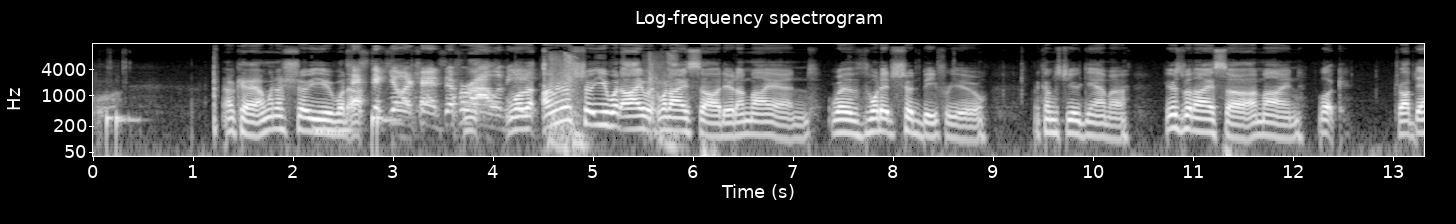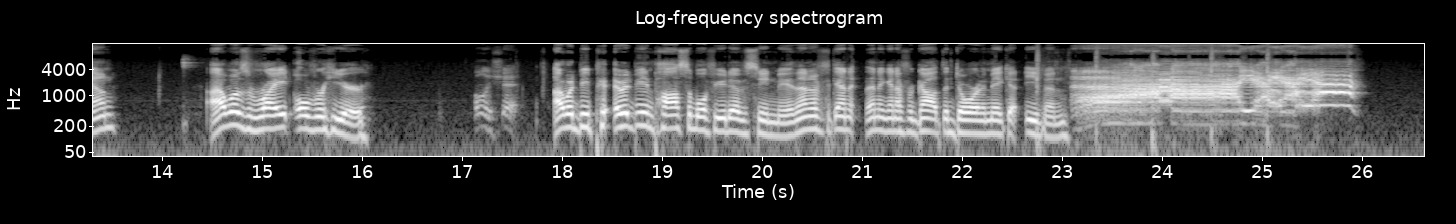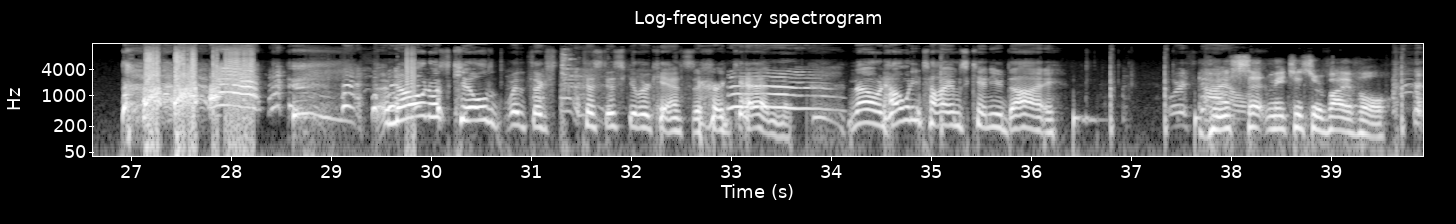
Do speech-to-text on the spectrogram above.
Okay, I'm gonna show you what I. Testicular cancer for all of you! Well, I'm gonna show you what I what I saw, dude, on my end, with what it should be for you, when it comes to your gamma. Here's what I saw on mine. Look, drop down. I was right over here. Holy shit. I would be. It would be impossible for you to have seen me. And then if again, then again, I forgot the door to make it even. Ah, yeah, yeah, no one was killed with tes- testicular cancer again. No, and how many times can you die? Where's Who Kyle? sent me to survival?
